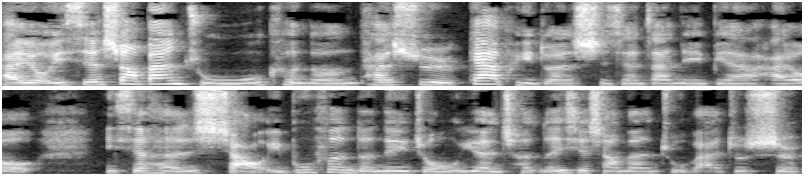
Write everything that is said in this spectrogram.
还有一些上班族，可能他是 gap 一段时间在那边，还有一些很小一部分的那种远程的一些上班族吧，就是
